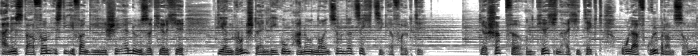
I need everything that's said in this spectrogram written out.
Eines davon ist die evangelische Erlöserkirche, deren Grundsteinlegung anno 1960 erfolgte. Der Schöpfer und Kirchenarchitekt Olaf Gulbrandsson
